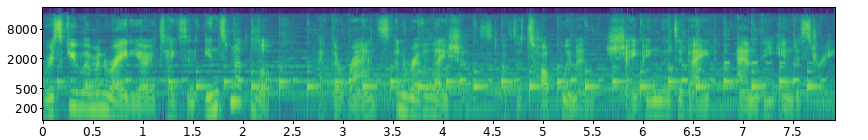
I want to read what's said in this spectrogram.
Risky Women Radio takes an intimate look at the rants and revelations of the top women shaping the debate and the industry.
